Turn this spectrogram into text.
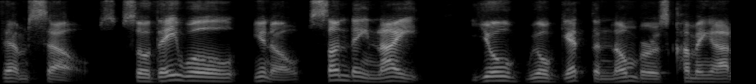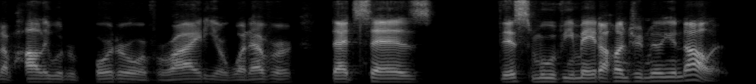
themselves. So they will, you know, Sunday night you'll will get the numbers coming out of Hollywood Reporter or Variety or whatever that says this movie made a hundred million dollars.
